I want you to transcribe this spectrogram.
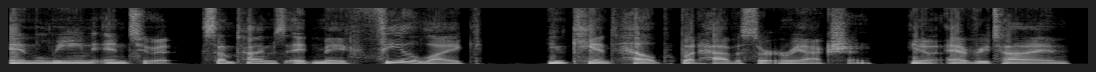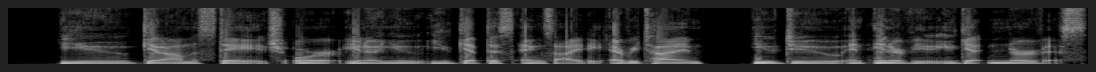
and lean into it sometimes it may feel like you can't help but have a certain reaction. You know, every time you get on the stage or, you know, you, you get this anxiety. Every time you do an interview, you get nervous.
